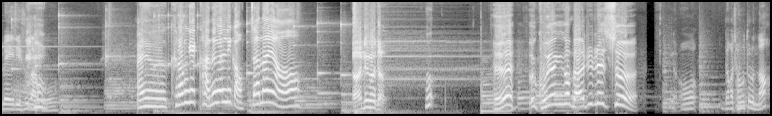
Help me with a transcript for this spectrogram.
매일이 휴가고 아유 그런 게 가능할 리가 없잖아요. 가능하다. 에? 어, 고양이가 말을 했어 어? 내가 잘못 들었나?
